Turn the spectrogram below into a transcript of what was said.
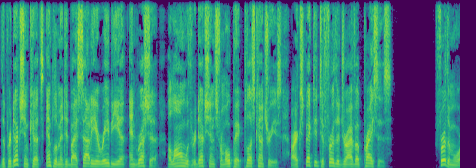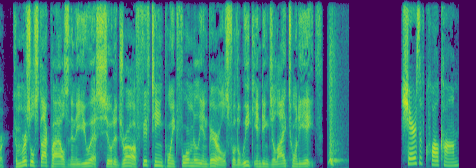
The production cuts implemented by Saudi Arabia and Russia, along with reductions from OPEC Plus countries, are expected to further drive up prices. Furthermore, commercial stockpiles in the U.S. showed a draw of 15.4 million barrels for the week ending July 28. Shares of Qualcomm,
